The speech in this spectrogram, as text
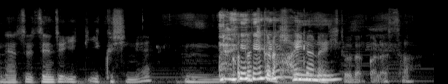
のやつ全然いいくしね、うん、形から入らない人だからさ。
